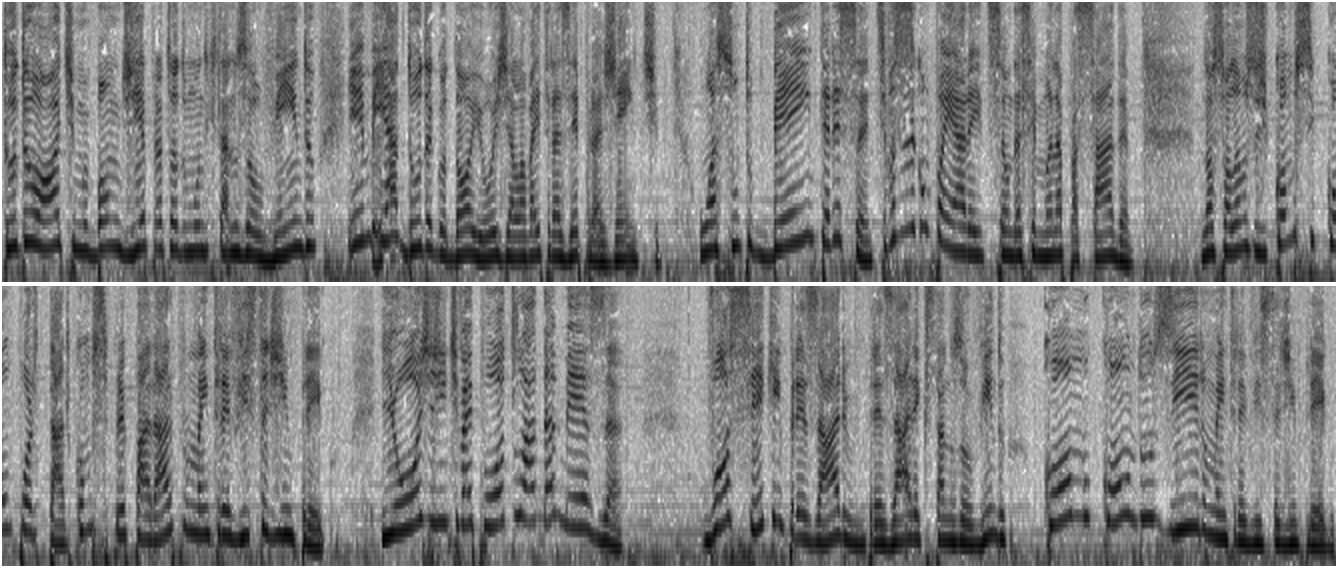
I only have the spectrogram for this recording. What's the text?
Tudo ótimo. Bom dia para todo mundo que está nos ouvindo. E, e, a Duda Godoy hoje ela vai trazer pra gente um assunto bem interessante. Se vocês acompanharam a edição da semana passada, nós falamos de como se comportar, como se preparar para uma entrevista de emprego. E hoje a gente vai pro outro lado da mesa você que é empresário, empresária que está nos ouvindo, como conduzir uma entrevista de emprego.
